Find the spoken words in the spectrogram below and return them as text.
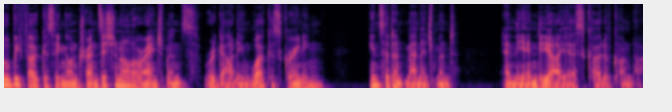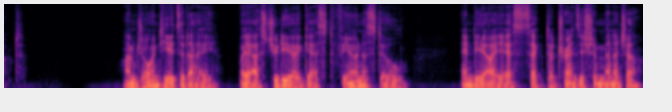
We'll be focusing on transitional arrangements regarding worker screening, incident management, and the NDIS Code of Conduct. I'm joined here today by our studio guest Fiona Still, NDIS Sector Transition Manager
